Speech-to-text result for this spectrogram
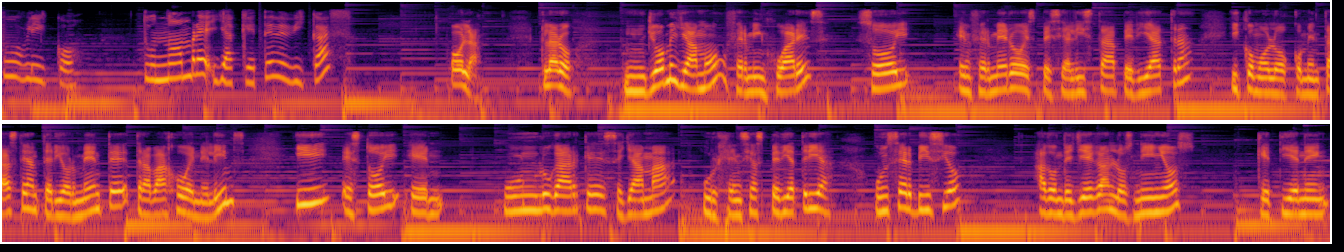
público tu nombre y a qué te dedicas? Hola, claro, yo me llamo Fermín Juárez, soy enfermero especialista pediatra y como lo comentaste anteriormente, trabajo en el IMSS y estoy en un lugar que se llama Urgencias Pediatría, un servicio a donde llegan los niños que tienen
